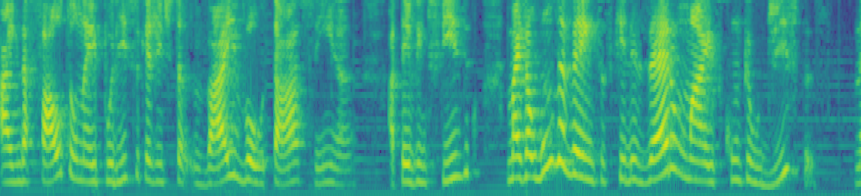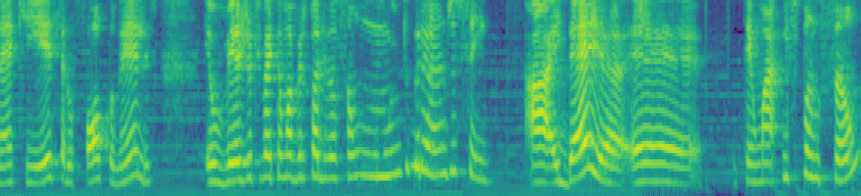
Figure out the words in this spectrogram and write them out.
ainda faltam, né? E por isso que a gente vai voltar, assim, a, a ter evento físico. Mas alguns eventos que eles eram mais conteudistas, né? Que esse era o foco neles, eu vejo que vai ter uma virtualização muito grande, sim. A ideia é ter uma expansão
